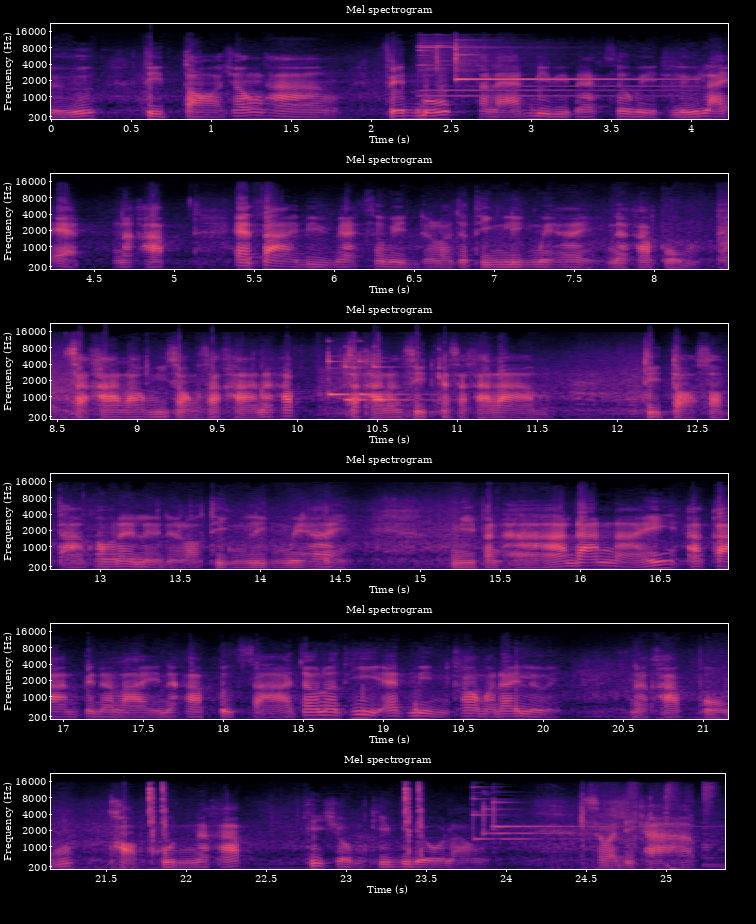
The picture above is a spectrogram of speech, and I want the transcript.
หรือติดต่อช่องทาง Facebook slash bbmax service หรือ Line แอดนะครับแอดไซน์ bbmax service เดี๋ยวเราจะทิ้งลิงก์ไว้ให้นะครับผมสาขาเรามี 2 สาขานะครับ สาขาลังสิตกับสาขาราม ติดต่อสอบถามเข้ามาได้เลย เดี๋ยวเราทิ้งลิงก์ไว้ให้ มีปัญหาด้านไหนอาการเป็นอะไรนะครับ ปรึกษาเจ้าหน้าที่แอดมินเข้ามาได้เลย นะครับ ผมขอบคุณนะครับที่ชมคลิปวิดีโอเรา สวัสดีครับ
